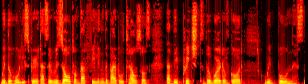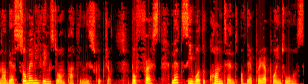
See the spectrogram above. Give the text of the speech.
with the Holy Spirit. As a result of that feeling, the Bible tells us that they preached the word of God with boldness. Now, there are so many things to unpack in this scripture. But first, let's see what the content of their prayer point was.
